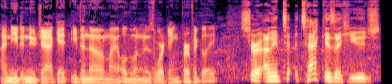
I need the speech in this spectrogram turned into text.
I need a new jacket, even though my old one is working perfectly? Sure. I mean, t- tech is a huge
